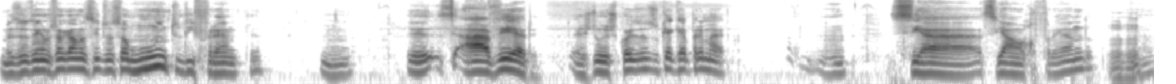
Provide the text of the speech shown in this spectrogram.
mas eu tenho a impressão que há uma situação muito diferente. hum. Eh, A haver as duas coisas, o que é que é primeiro? Hum. Se há, se há um referendo, hum,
